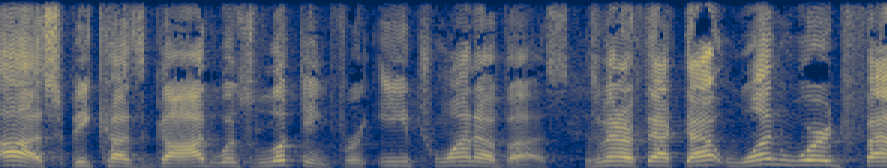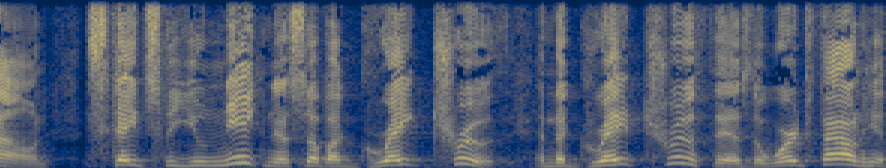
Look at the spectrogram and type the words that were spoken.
us because God was looking for each one of us. As a matter of fact, that one word found states the uniqueness of a great truth. And the great truth is the word found here,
